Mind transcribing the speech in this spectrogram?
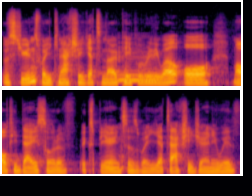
of students where you can actually get to know people really well or multi-day sort of experiences where you get to actually journey with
